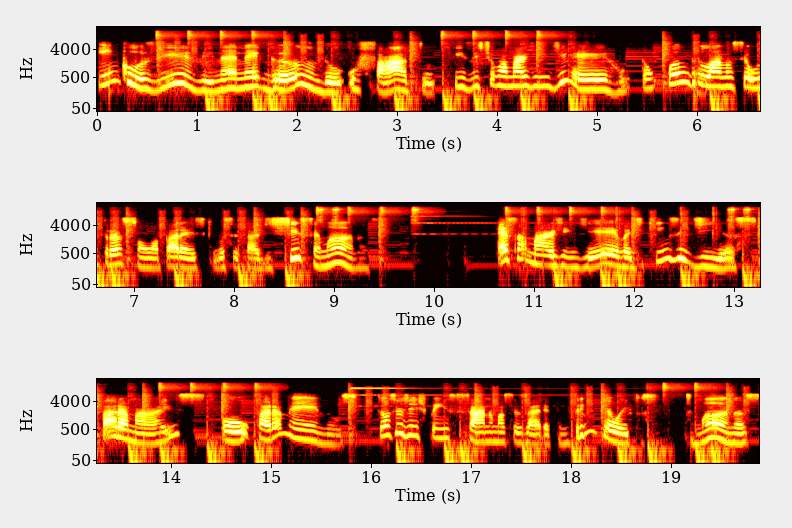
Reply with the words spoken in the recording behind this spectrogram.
inclusive, né, negando o fato existe uma margem de erro. Então, quando lá no seu ultrassom aparece que você está de X semanas, essa margem de erro é de 15 dias para mais ou para menos. Então, se a gente pensar numa cesárea com 38 semanas,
